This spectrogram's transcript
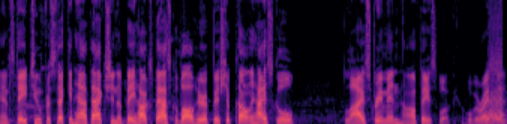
And stay tuned for second half action of Bayhawks basketball here at Bishop Connolly High School, live streaming on Facebook. We'll be right back.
